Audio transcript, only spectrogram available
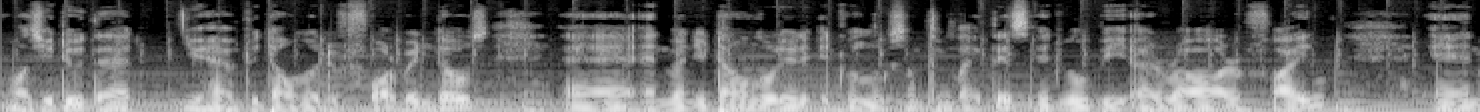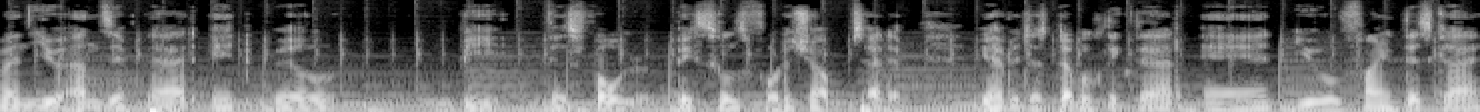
Once you do that you have to download it for windows uh, and when you download it it will look something like this. It will be a rar file and when you unzip that it will be this folder Pexels photoshop setup. You have to just double click that and you will find this guy.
